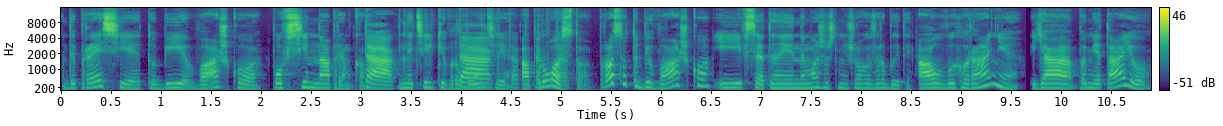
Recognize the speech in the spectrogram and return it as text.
депресії тобі важко по всім напрямкам, так не тільки в роботі, так, так, а просто просто тобі важко і все, ти не можеш нічого зробити. А у вигоранні я пам'ятаю,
